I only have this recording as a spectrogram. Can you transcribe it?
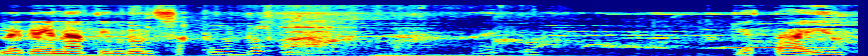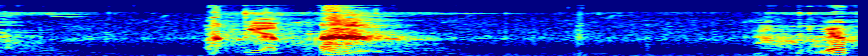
Ilagay natin doon sa kubo. Aray ko. Akyat tayo. Akyat. Akyat.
